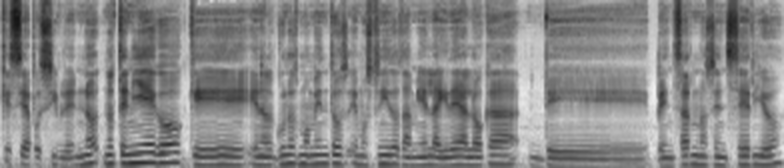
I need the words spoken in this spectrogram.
que sea posible. No, no te niego que en algunos momentos hemos tenido también la idea loca de pensarnos en serio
